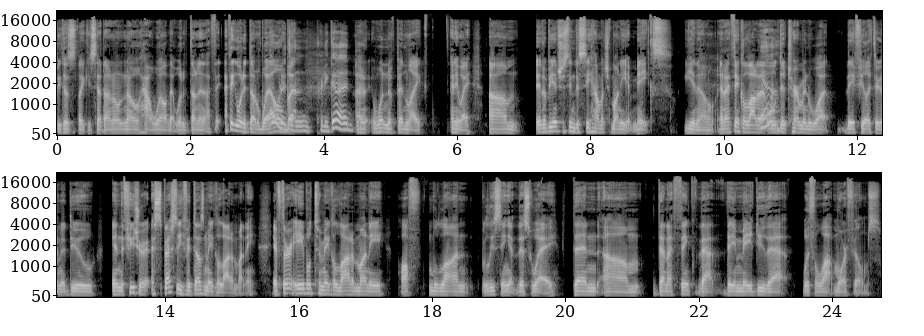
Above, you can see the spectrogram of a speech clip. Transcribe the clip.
because, like you said, I don't know how well that would have done it. I think I think it would have done well, would have but done pretty good. But don't- it wouldn't have been like anyway. Um, it'll be interesting to see how much money it makes, you know, and I think a lot of that Yeah. will determine what they feel like they're going to do in the future, especially if it does make a lot of money. If they're able to make a lot of money off Mulan releasing it this way, then um, then I think that they may do that with a lot more films.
